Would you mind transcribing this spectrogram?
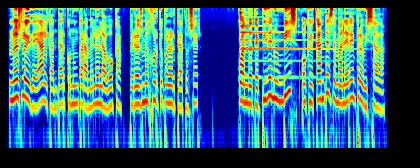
No es lo ideal cantar con un caramelo en la boca, pero es mejor que ponerte a toser. Cuando te piden un bis o que cantes de manera improvisada.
